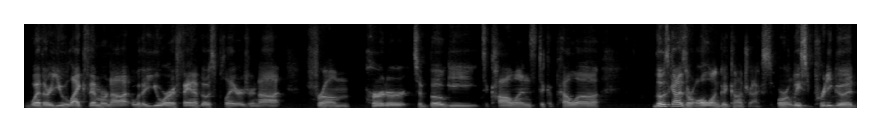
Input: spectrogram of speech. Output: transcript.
whether you like them or not, whether you are a fan of those players or not, from Huerter to Bogey to Collins to Capela. those guys are all on good contracts, or at least pretty good,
